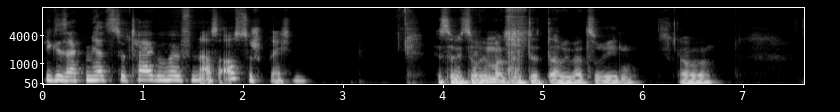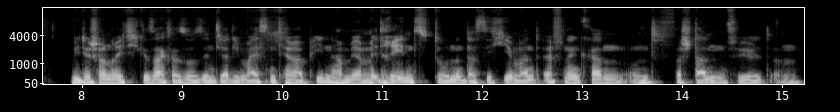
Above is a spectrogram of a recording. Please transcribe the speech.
Wie gesagt, mir hat es total geholfen, das auszusprechen. Ist sowieso Okay. immer gut, da- darüber zu reden. Ich glaube, wie du schon richtig gesagt hast, so sind ja die meisten Therapien, haben ja mit Reden zu tun und dass sich jemand öffnen kann und verstanden fühlt. Und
